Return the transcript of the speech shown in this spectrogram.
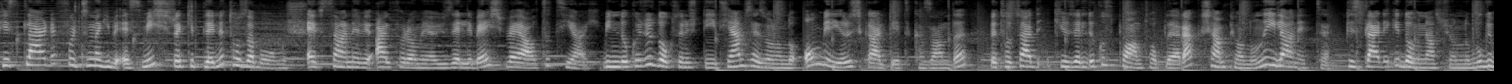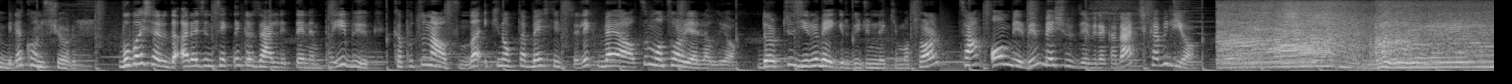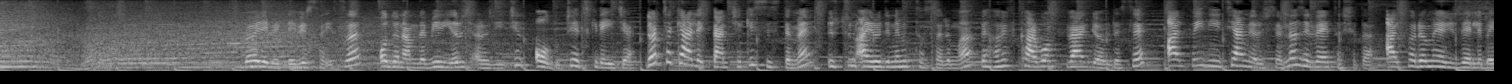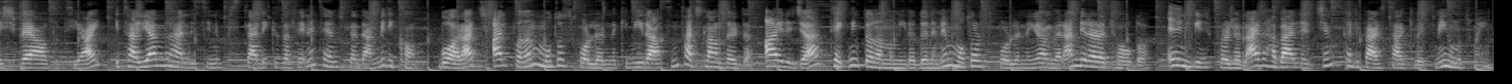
Pistlerde fırtına gibi esmiş, rakiplerini toza boğmuş. Efsanevi Alfa Romeo 155 V6 Ti. 1993 DTM sezonunda 11 yarış galibiyeti kazandı ve totalde 259 puan toplayarak şampiyonluğunu ilan etti. Pistlerdeki dominasyonunu bugün bile konuşuyoruz. Bu başarıda aracın teknik özelliklerinin payı büyük. Kaputun altında 2.5 litrelik V6 motor yer alıyor. 420 beygir gücündeki motor tam 11.500 devire kadar çıkabiliyor. Böyle bir devir sayısı o dönemde bir yarış aracı için oldukça etkileyici. Dört tekerlekten çekiş sistemi, üstün aerodinamik tasarımı ve hafif karbon fiber gövdesi Alfa'yı DTM yarışlarına zirveye taşıdı. Alfa Romeo 155 V6 Ti, İtalyan mühendisinin pistlerdeki zaferini temsil eden bir ikon. Bu araç Alfa'nın motosporlarındaki mirasını taçlandırdı. Ayrıca teknik donanımıyla dönemin motor sporlarına yön veren bir araç oldu. En ilginç projeler ve haberler için Kalipers'i takip etmeyi unutmayın.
